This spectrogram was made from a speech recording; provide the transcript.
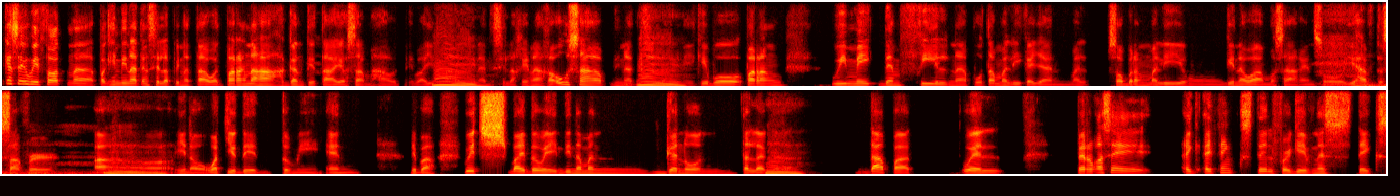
Kasi we thought na pag hindi natin sila pinatawad, parang nakakaganti tayo somehow, 'di ba? Yung parang Mm. hindi natin sila kinakausap, hindi natin sila Mm. kinikibo, parang we make them feel na puta mali ka yan. Mal- sobrang mali yung ginawa mo sa akin. So you have to suffer uh, Mm. you know, what you did to me and 'di ba? Which by the way, hindi naman ganon talaga Mm. dapat. Well, pero kasi I, I think still forgiveness takes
